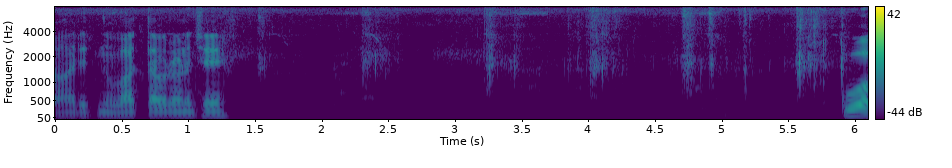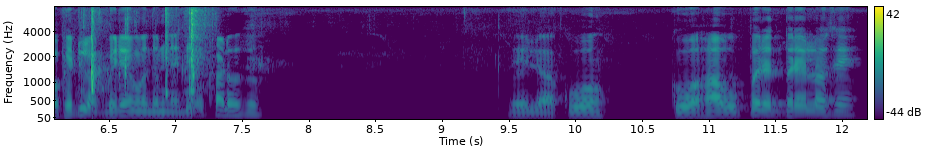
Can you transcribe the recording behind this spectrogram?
આ રીતનું વાતાવરણ છે. કૂવો કેટલો ભરે હું તમને દેખાડું છું. જોઈ લો આ કૂવો. કૂવો હાવ ઉપર જ ભરેલો છે.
